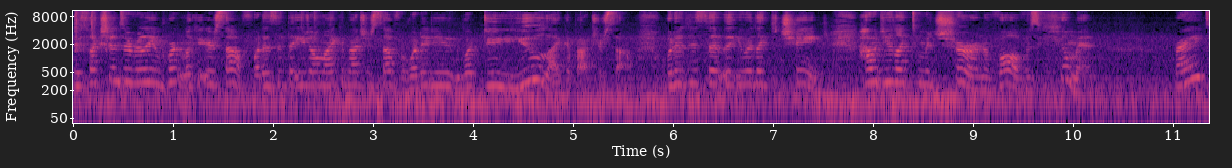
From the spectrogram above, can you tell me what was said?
reflections are really important. Look at yourself. What is it that you don't like about yourself? Or what did you what do you like about yourself? What is it that you would like to change? How would you like to mature and evolve as a human? right?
